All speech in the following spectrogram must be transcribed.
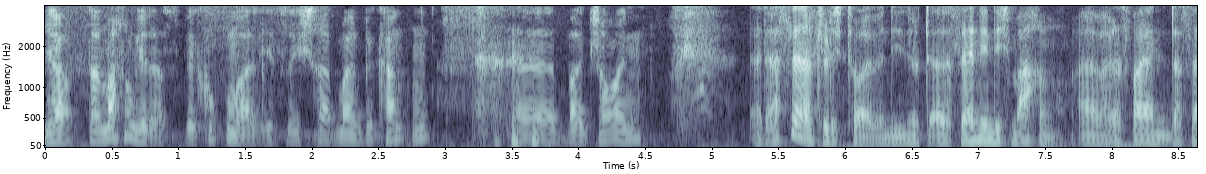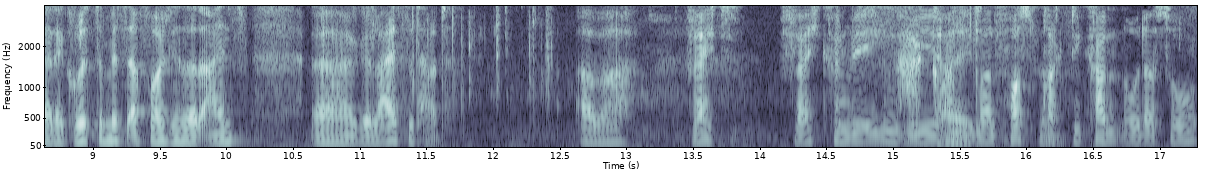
Ja, dann machen wir das. Wir gucken mal. Jetzt, ich schreibe mal einen Bekannten äh, bei Join. Ja, das wäre natürlich toll, wenn die das werden die nicht machen, äh, weil das war ja, das war der größte Misserfolg, den Sat 1 äh, geleistet hat. Aber Vielleicht, vielleicht können wir irgendwie an jemanden Forstpraktikanten oder so,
